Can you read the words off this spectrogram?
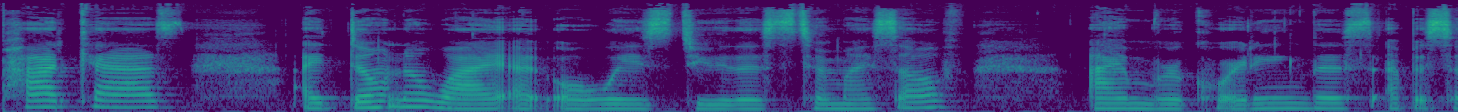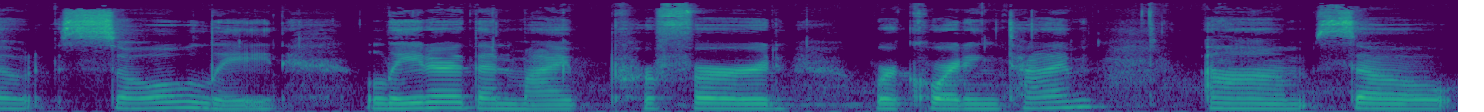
podcast. I don't know why I always do this to myself. I'm recording this episode so late, later than my preferred recording time. Um, so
